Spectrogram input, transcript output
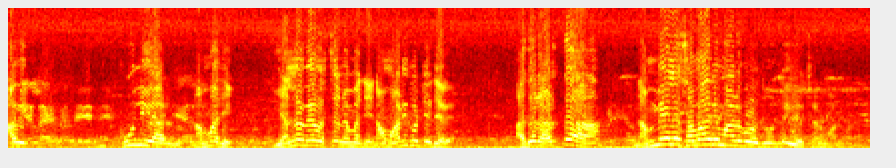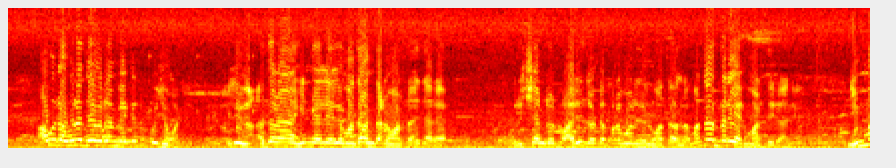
ನಾವೇ. ಕೂಲಿ ಯಾರು? ನಮ್ಮದೇ. ಎಲ್ಲ ವ್ಯವಸ್ಥೆ ನಮ್ಮದೇ. ನಾವು ಮಾಡಿಕೊಟ್ಟಿದ್ದೇವೆ. ಅದರ ಅರ್ಥ ನಮ್ಮ ಮೇಲೆ ಸವಾರಿ ಮಾಡಬಹುದು ಅಂತ ಯೋಚನೆ ಮಾಡ್ತಾರೆ. ಅವರು ಅವರ ದೇವರನ್ನು ಬೇಕಾದ್ರೆ ಪೂಜೆ ಮಾಡಿ ಇಲ್ಲಿ ಅದರ ಹಿನ್ನೆಲೆಯಲ್ಲಿ ಮತಾಂತರ ಮಾಡ್ತಾ ಇದ್ದಾರೆ. ಕ್ರಿಶ್ಚಿಯನ್ರು ಭಾರಿ ದೊಡ್ಡ ಪ್ರಮಾಣದಲ್ಲಿ ಮತಾಂತರ ಮತಾಂತರ ಯಾಕೆ ಮಾಡ್ತೀರಾ ನೀವು? ನಿಮ್ಮ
